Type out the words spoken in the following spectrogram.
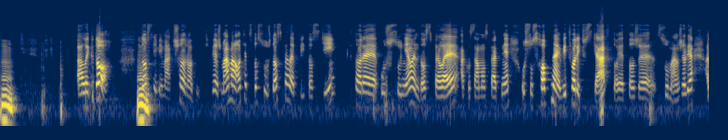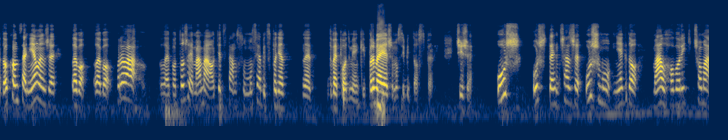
Hmm. Ale kto? Kto hmm. s nimi má čo robiť? Vieš, mama a otec to sú už dospelé bytosti, ktoré už sú nielen dospelé, ako samostatne, už sú schopné aj vytvoriť vzťah, to je to, že sú manželia a dokonca nielen, že, lebo, lebo prvá, lebo to, že je mama a otec, tam sú, musia byť splnené dve podmienky. Prvé je, že musí byť dospelý. Čiže už, už ten čas, že už mu niekto mal hovoriť, čo má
